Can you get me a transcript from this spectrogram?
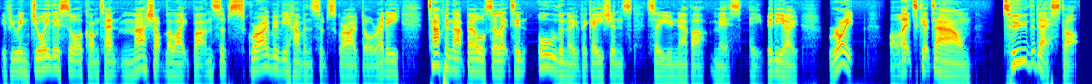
If you enjoy this sort of content, mash up the like button, subscribe if you haven't subscribed already, tapping that bell, selecting all the notifications so you never miss a video. Right, let's get down to the desktop.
